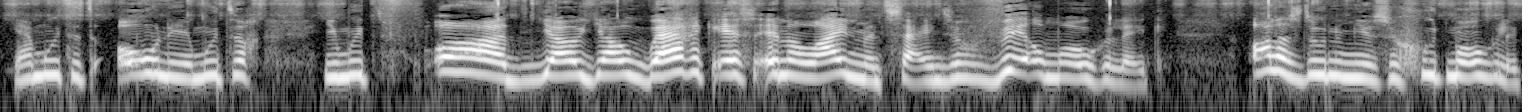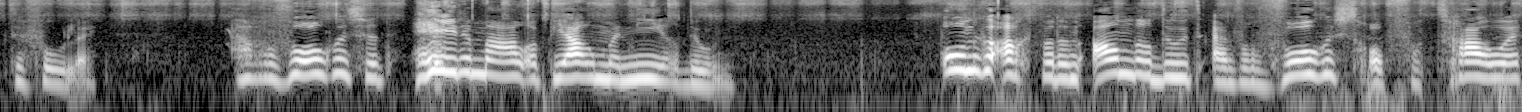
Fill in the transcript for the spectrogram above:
Jij moet het ownen. Je moet er, je moet, oh, jouw, jouw werk is in alignment zijn. Zoveel mogelijk. Alles doen om je zo goed mogelijk te voelen. En vervolgens het helemaal op jouw manier doen. Ongeacht wat een ander doet. En vervolgens erop vertrouwen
